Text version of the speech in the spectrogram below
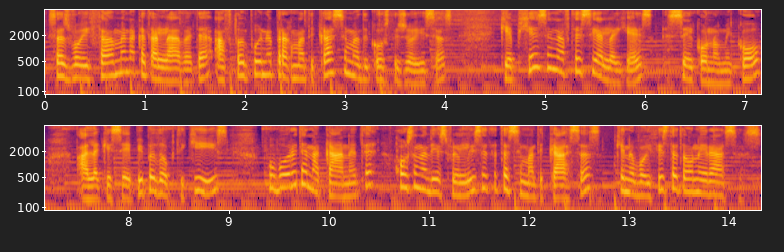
σας βοηθάμε να καταλάβετε αυτό που είναι πραγματικά σημαντικό στη ζωή σας και ποιες είναι αυτές οι αλλαγές σε οικονομικό αλλά και σε επίπεδο οπτικής που μπορείτε να κάνετε ώστε να διασφαλίσετε τα σημαντικά σας και να βοηθήσετε τα όνειρά σας.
